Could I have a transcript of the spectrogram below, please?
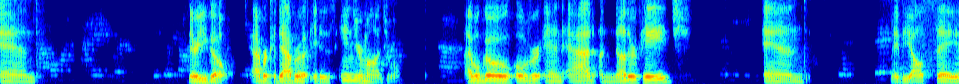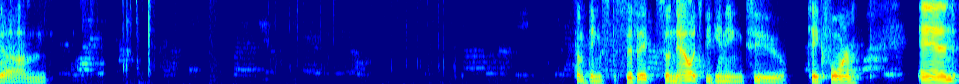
And there you go. Abracadabra, it is in your module. I will go over and add another page. And maybe I'll say, um, something specific. So now it's beginning to take form. And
